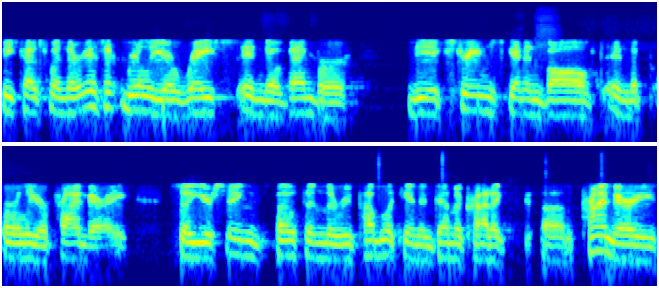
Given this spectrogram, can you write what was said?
because when there isn't really a race in November, the extremes get involved in the earlier primary. So you're seeing both in the Republican and Democratic um, primaries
